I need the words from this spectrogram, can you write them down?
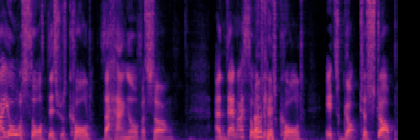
I always thought this was called the Hangover song, and then I thought it was called "It's Got to Stop."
